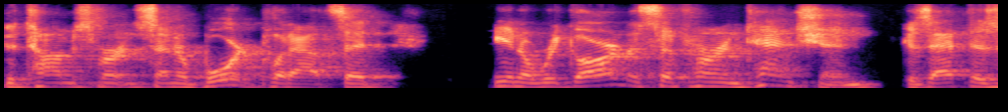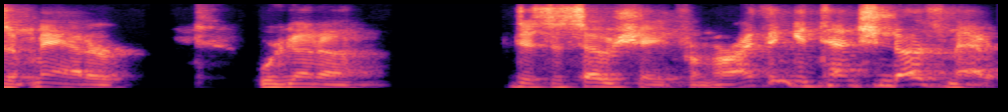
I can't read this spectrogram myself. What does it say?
the Thomas Merton Center board put out said, you know, regardless of her intention, because that doesn't matter, we're going to disassociate from her. I think intention does matter.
